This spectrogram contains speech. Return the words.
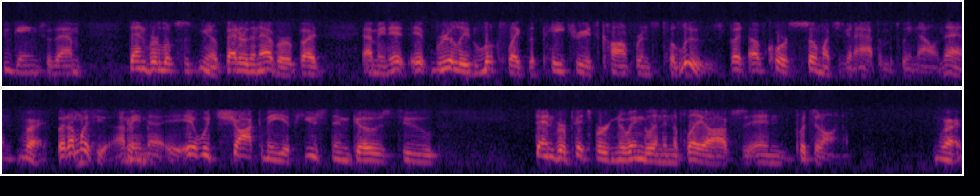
two games for them. Denver looks, you know, better than ever, but I mean, it it really looks like the Patriots conference to lose. But of course, so much is going to happen between now and then. Right. But I'm with you. I mean, uh, it would shock me if Houston goes to Denver, Pittsburgh, New England in the playoffs and puts it on them. Right.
